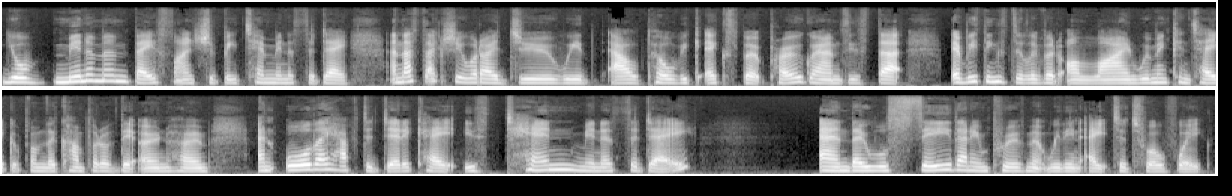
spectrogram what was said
your minimum baseline should be 10 minutes a day. And that's actually what I do with our pelvic expert programs is that everything's delivered online. Women can take it from the comfort of their own home and all they have to dedicate is 10 minutes a day and they will see that improvement within 8 to 12 weeks.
